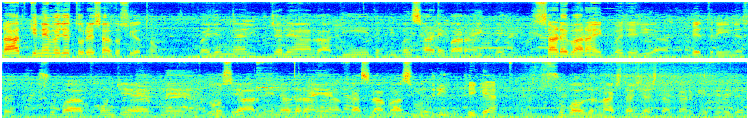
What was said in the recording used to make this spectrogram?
ਰਾਤ ਕਿੰਨੇ ਵਜੇ ਤੁਰੇ ਸਰ ਤੁਸੀਂ ਉੱਥੋਂ? ਭਜਨ ਮੈਂ ਚਲਿਆ ਰਾਤੀ ਤਕਰੀਬਨ 12:30 1 ਵਜੇ 12:30 1 ਵਜੇ ਜੀ ਹਾਂ ਬਿਹਤਰੀਨ ਹੈ ਸਰ सुबह पहुंचे हैं अपने दोस्त यार ने इधर आए हैं फैसलाबाद समुंदरी ਠੀਕ ਹੈ सुबह उधर नाश्ता शाश्ता करके फिर इधर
